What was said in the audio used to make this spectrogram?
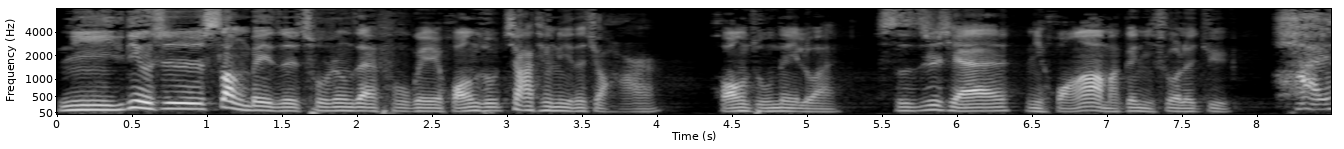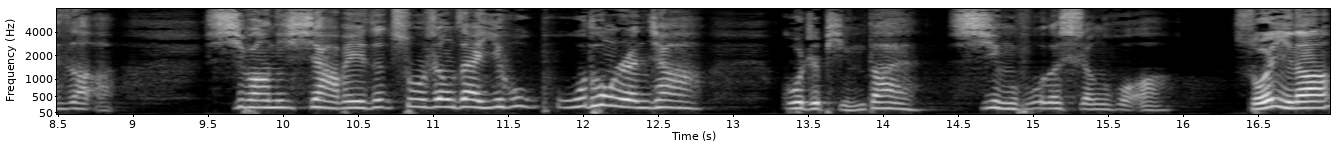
你一定是上辈子出生在富贵皇族家庭里的小孩皇族内乱。死之前，你皇阿玛跟你说了句：“孩子，希望你下辈子出生在一户普通人家，过着平淡幸福的生活。”所以呢，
